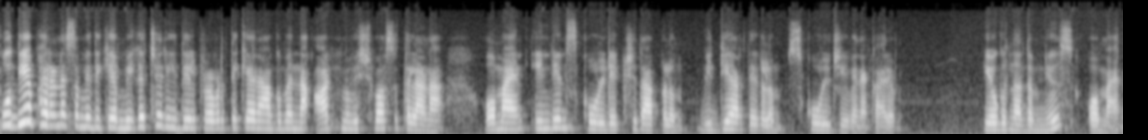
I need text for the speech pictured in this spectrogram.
പുതിയ ഭരണസമിതിക്ക് മികച്ച രീതിയിൽ പ്രവർത്തിക്കാനാകുമെന്ന ആത്മവിശ്വാസത്തിലാണ് ഒമാൻ ഇന്ത്യൻ സ്കൂൾ രക്ഷിതാക്കളും വിദ്യാർത്ഥികളും സ്കൂൾ ജീവനക്കാരും. Yoganatham news Oman.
